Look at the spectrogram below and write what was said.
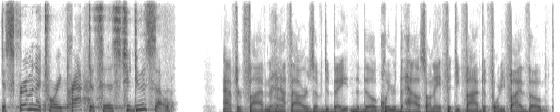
discriminatory practices to do so. After five and a half hours of debate, the bill cleared the House on a 55 to 45 vote.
